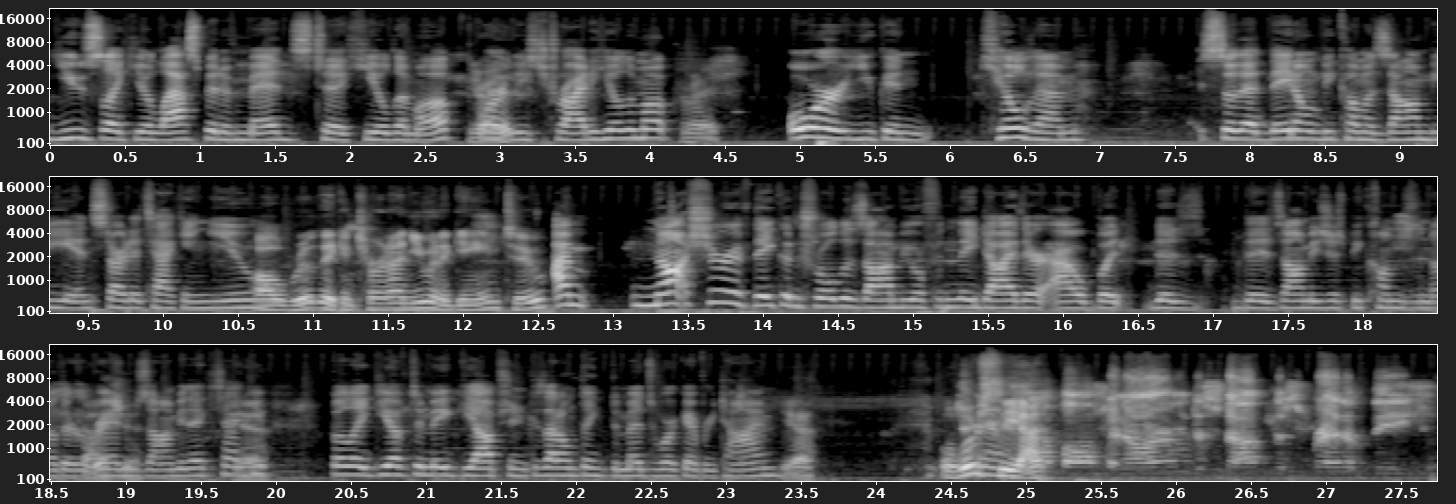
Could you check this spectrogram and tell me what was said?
use like your last bit of meds to heal them up, or at least try to heal them up, Right. or you can kill them so that they don't become a zombie and start attacking you. Oh, really? They can turn on you in a game too? I'm not sure if they control the zombie or if when they die they're out, but the the zombie just becomes another Gotcha. random zombie that attack Yeah. you. But like you have to make the option because I don't think the meds work every time. Yeah. Well, we'll see. I, Chop off an arm to stop the spread of the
